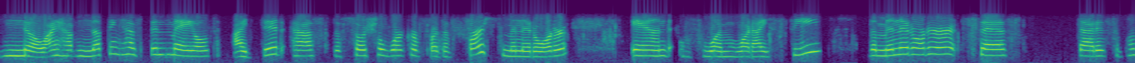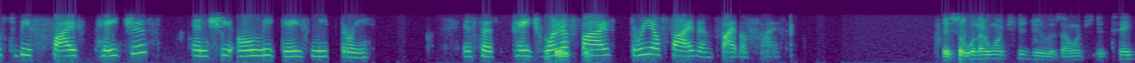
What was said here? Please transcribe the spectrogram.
No, I have nothing has been mailed. I did ask the social worker for the first minute order, and from what I see, the minute order says that it's supposed to be five pages, and she only gave me three. It says page one Okay. of five, three of five, and five of five. Okay, so what I want you to do is I want you to take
